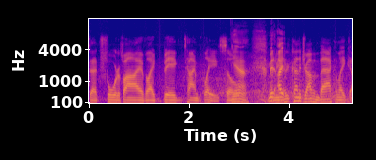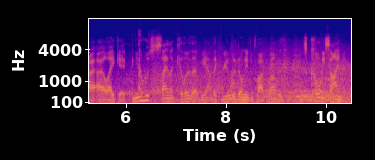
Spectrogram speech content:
that four to five like big time plays. So Yeah, I I mean, mean, I, they're kind of dropping back, and like I, I like it. And you know who's the silent killer that we like really don't even talk about is, is Cody Simon.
